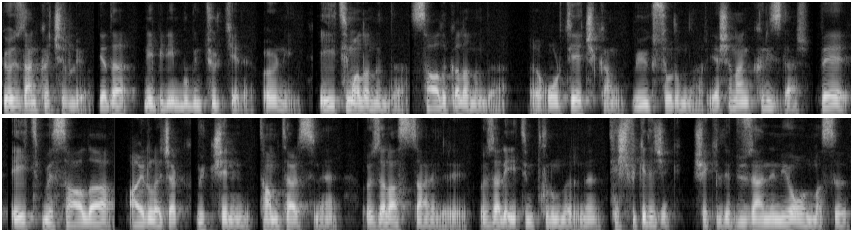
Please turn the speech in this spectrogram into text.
gözden kaçırılıyor. Ya da ne bileyim bugün Türkiye'de örneğin eğitim alanında, sağlık alanında e, ortaya çıkan büyük sorunlar, yaşanan krizler ve eğitim ve sağlığa ayrılacak bütçenin tam tersine özel hastaneleri, özel eğitim kurumlarını teşvik edecek şekilde düzenleniyor olması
